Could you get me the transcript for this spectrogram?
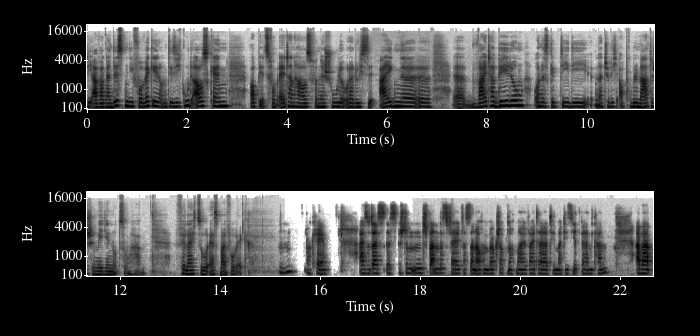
die Avantgardisten, die vorweggehen und die sich gut auskennen, ob jetzt vom Elternhaus, von der Schule oder durch eigene äh, äh, Weiterbildung. Und es gibt die, die natürlich auch problematische Mediennutzung haben. Vielleicht so erstmal vorweg. Mhm. Okay. Also das ist bestimmt ein spannendes Feld, was dann auch im Workshop nochmal weiter thematisiert werden kann. Aber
